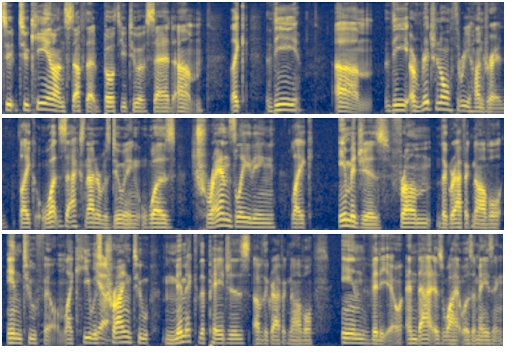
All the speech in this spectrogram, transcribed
to to key in on stuff that both you two have said. Um, like the um the original 300, like what Zack Snyder was doing was translating like images from the graphic novel into film. Like he was Yeah. trying to mimic the pages of the graphic novel in video, and that is why it was amazing.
